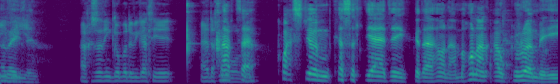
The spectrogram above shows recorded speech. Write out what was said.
i Amazing. fi. Achos oedd hi'n gwybod fi gallu edrych ar ôl. Marta, cwestiwn cysylltiedig gyda hwnna. Mae hwnna'n awgrymu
